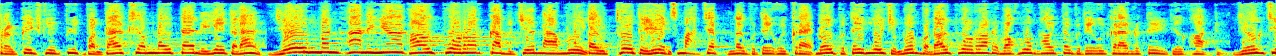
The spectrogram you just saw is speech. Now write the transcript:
ត្រូវគេឈ្លានពានប៉ុន្តែខ្ញុំនៅតែនិយាយដដែលយើងមិនអនុញ្ញាតឲ្យពលរដ្ឋកម្ពុជាណាមួយទៅធ្វើទាហានស្ម័គ្រចិត្តនៅប្រទេសអ៊ុយក្រែនដោយប្រទេសមួយចំនួនបដ ாய் ពលរដ្ឋរបស់ខ្លួនឲ្យទៅប្រទេសអ៊ុយក្រែននោះទេយើងអត់ទេយើងជា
